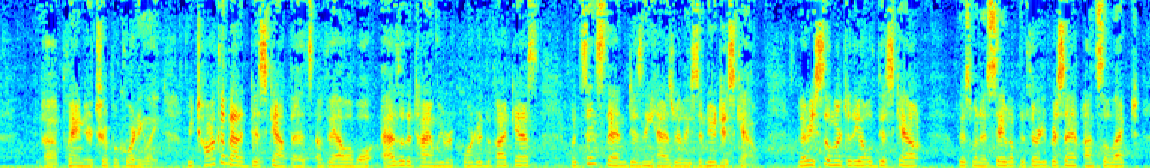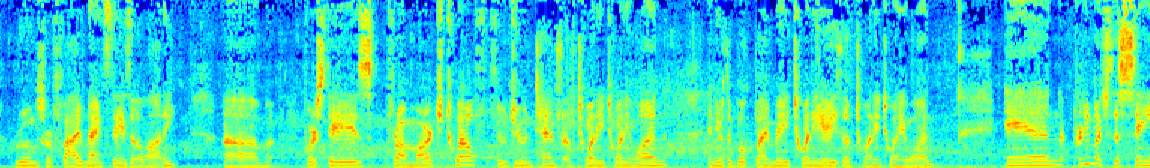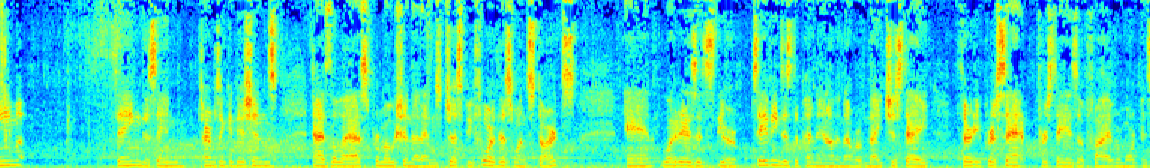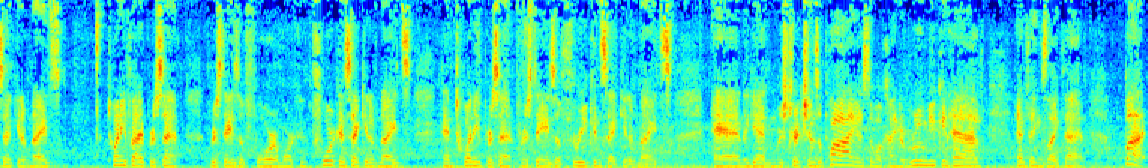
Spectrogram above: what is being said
uh, plan your trip accordingly. We talk about a discount that's available as of the time we recorded the podcast, but since then, Disney has released a new discount. Very similar to the old discount. This one is save up to 30% on select rooms for five night stays at Aulani. Um, for stays from March 12th through June 10th of 2021, and you have to book by May 28th of 2021 and pretty much the same thing, the same terms and conditions as the last promotion that ends just before this one starts. And what it is, it's your savings is dependent on the number of nights you stay. 30% for stays of five or more consecutive nights, 25% for stays of four or more four consecutive nights, and 20% for stays of three consecutive nights. And again, restrictions apply as to what kind of room you can have and things like that. But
